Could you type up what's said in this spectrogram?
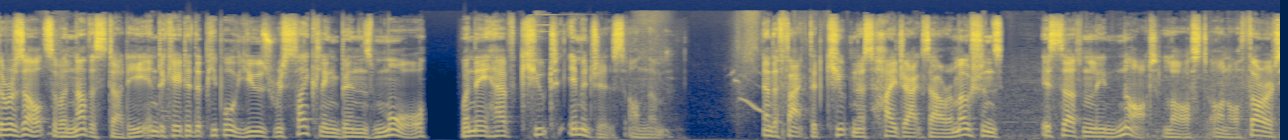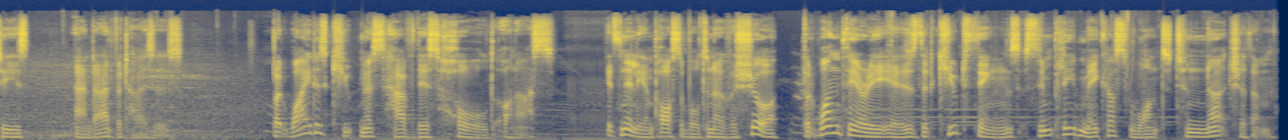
The results of another study indicated that people use recycling bins more when they have cute images on them. And the fact that cuteness hijacks our emotions is certainly not lost on authorities and advertisers. But why does cuteness have this hold on us? It's nearly impossible to know for sure, but one theory is that cute things simply make us want to nurture them.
